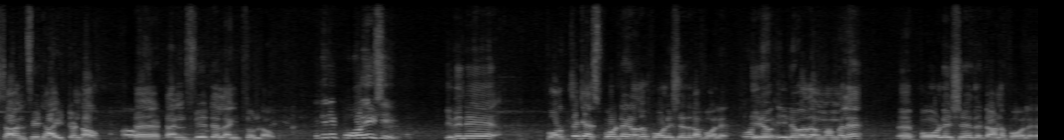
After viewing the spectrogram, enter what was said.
seven feet height ഉണ്ടാവും. ടെൻ ഫീറ്റ് ലെങ്ത് ഉണ്ടാവും. ഇതിന് പോളിഷ് ഇതിന് പുറത്തേക്ക് എക്സ്പോർട്ട് ചെയ്യണത് പോളിഷ് ചെയ്തിട്ടാ പോലെ. ഇരു- ഇരുപത് എം എമ്മിൽ പോളിഷ് ചെയ്തിട്ടാണ് പോലെ.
